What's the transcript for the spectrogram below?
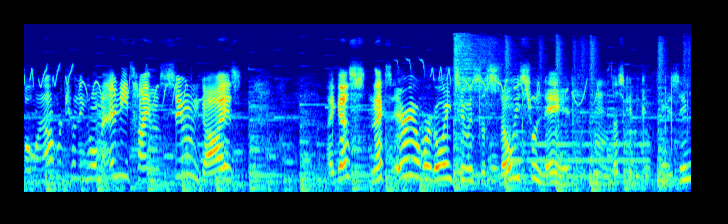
But we're not returning home anytime soon, guys. I guess next area we're going to is the Snowy Serenade. Hmm, that's gonna be confusing.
